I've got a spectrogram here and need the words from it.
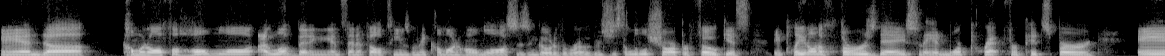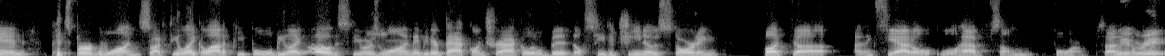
and uh, coming off a home loss. I love betting against NFL teams when they come on home losses and go to the road. There's just a little sharper focus. They played on a Thursday, so they had more prep for Pittsburgh. And Pittsburgh won. So I feel like a lot of people will be like, oh, the Steelers won. Maybe they're back on track a little bit. They'll see the Genos starting. But uh, I think Seattle will have something for them. So I we agree.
